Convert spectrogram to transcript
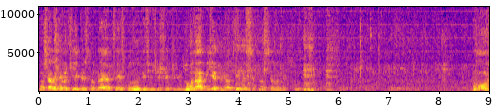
Населення Вертіївки складає 3,5 тисячі жителів. Ну вона об'єднує 11 населених пунктів. Тому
